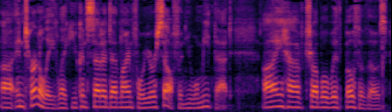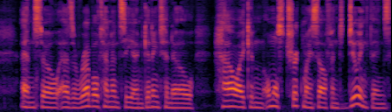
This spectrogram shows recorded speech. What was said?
uh, internally, like you can set a deadline for yourself and you will meet that. I have trouble with both of those. And so, as a rebel tendency, I'm getting to know how I can almost trick myself into doing things,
